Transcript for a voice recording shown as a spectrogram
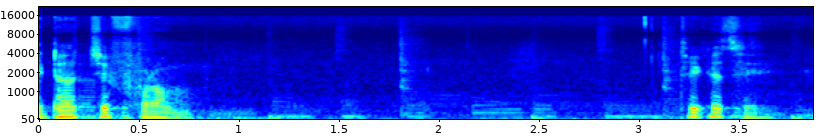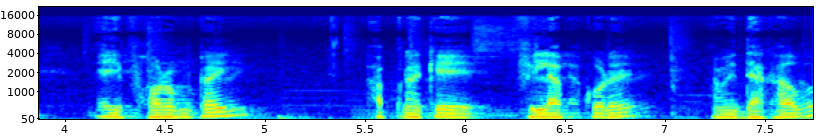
এটা হচ্ছে ফর্ম ঠিক আছে? এই ফর্মটাই আপনাকে ফিল আপ করে আমি দেখাবো।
